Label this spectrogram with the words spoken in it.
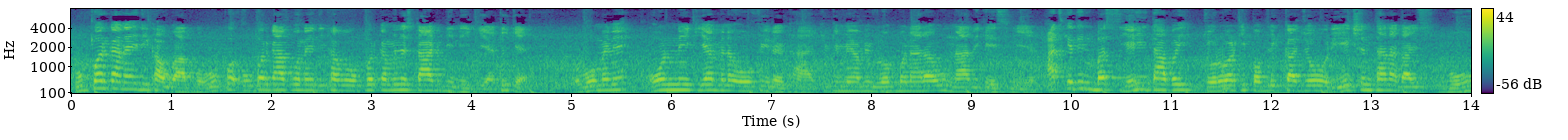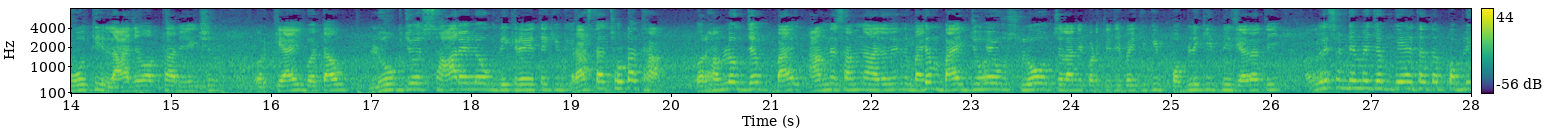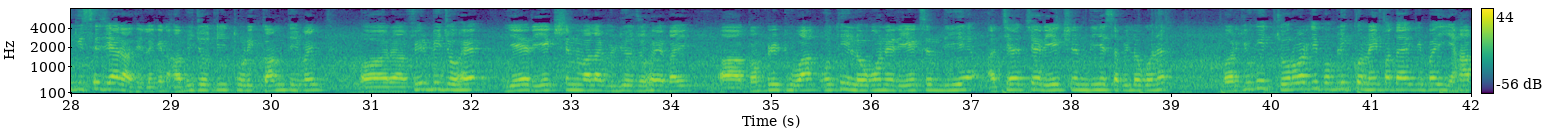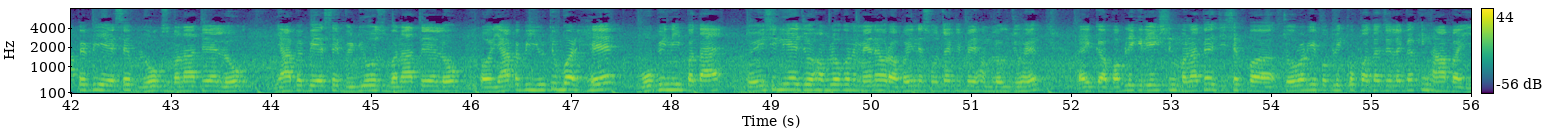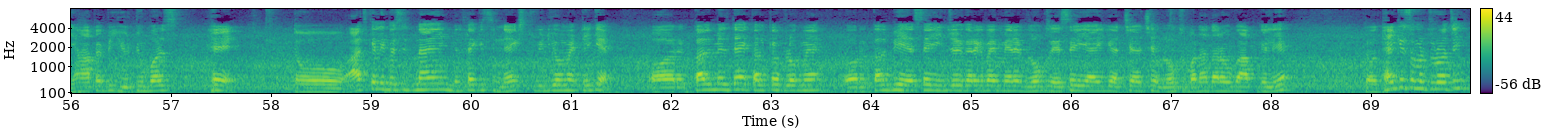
ऊपर का नहीं दिखाऊँगा आपको, ऊपर ऊपर का आपको नहीं दिखाऊँगा, ऊपर का मैंने स्टार्ट भी नहीं किया, ठीक है? तो वो मैंने ऑन नहीं किया, मैंने ऑफ़ ही रखा है, क्योंकि मैं अभी ब्लॉग बना रहा हूँ, ना दिखे इसलिए। आज के दिन बस यही था भाई चोरवाड़ की पब्लिक का जो रिएक्शन था ना गाइस बहुत ही लाजवाब था रिएक्शन और क्या ही बताऊँ, लोग जो सारे लोग दिख रहे थे, क्योंकि रास्ता छोटा था, और हम लोग जब बाइक आमने सामने आ जाते थे, एकदम बाइक जो है वो स्लो चलानी पड़ती थी भाई, क्योंकि पब्लिक इतनी ज़्यादा थी। अगले संडे में जब गया था, तब पब्लिक इससे ज़्यादा थी, लेकिन अभी जो थी, थोड़ी कम थी भाई। और फिर भी जो है, ये रिएक्शन वाला वीडियो जो है भाई कंप्लीट हुआ। बहुत ही लोगों ने रिएक्शन दिए। अच्छे अच्छे रिएक्शन दिए सभी लोगों ने। और क्योंकि चोरवाड़ की पब्लिक को नहीं पता है कि भाई यहाँ पे भी ऐसे ब्लॉग्स बनाते हैं लोग, यहाँ पे भी ऐसे वीडियोस बनाते हैं लोग, और यहाँ पे भी यूट्यूबर है, वो भी नहीं पता है। तो इसीलिए जो हम लोगों ने, मैंने और अभय ने सोचा कि भाई हम लोग जो है एक पब्लिक रिएक्शन बनाते हैं, जिससे चोरवाड़ की पब्लिक को पता चलेगा कि हाँ भाई यहाँ पे भी यूट्यूबर्स है। तो आज के लिए बस इतना ही। मिलता है किसी नेक्स्ट वीडियो में, ठीक है? और कल मिलते हैं, कल के ब्लॉग में। और कल भी ऐसे ही इंजॉय करेंगे भाई, मेरे ब्लॉग्स ऐसे ही आएँगे अच्छे अच्छे ब्लॉग्स बनाता रहूँगा आपके लिए। तो thank you so much for watching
